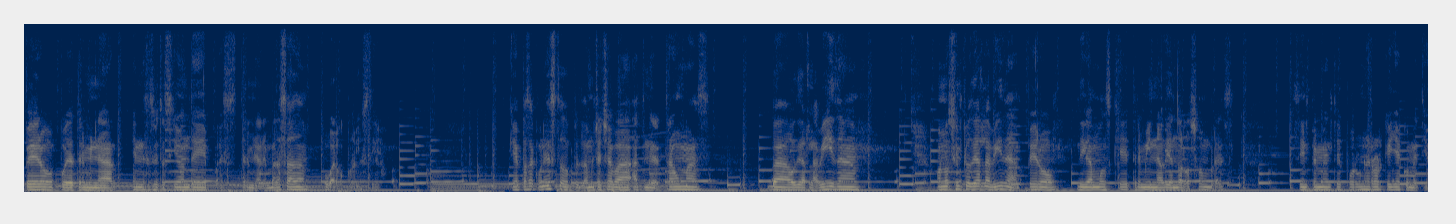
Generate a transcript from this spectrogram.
pero puede terminar en esa situación de pues terminar embarazada o algo por el estilo. ¿Qué pasa con esto? Pues la muchacha va a tener traumas, va a odiar la vida, o no siempre odiar la vida, pero digamos que termina odiando a los hombres, simplemente por un error que ella cometió.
